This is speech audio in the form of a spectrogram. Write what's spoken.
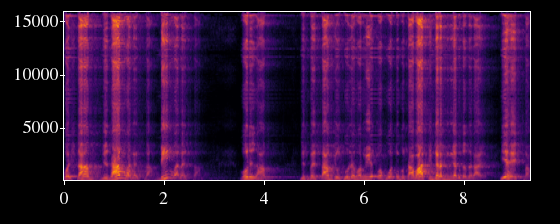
वो इस्लाम, निज़ाम वाला इस्लाम, दीन वाला इस्लाम। वो निज़ाम, जिसमें इस्लाम की उसूल हरीत वफवत मुसावत की झलक दुनिया को नज़र आए, ये है इस्लाम।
